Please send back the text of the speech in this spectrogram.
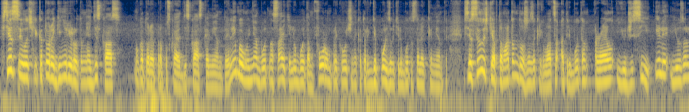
Все ссылочки, которые генерируют у меня дискас, ну, которые пропускают дискас комменты, либо у меня будет на сайте любой там форум прикрученный, который, где пользователи будут оставлять комменты. Все ссылочки автоматом должны закрываться атрибутом rel UGC или User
